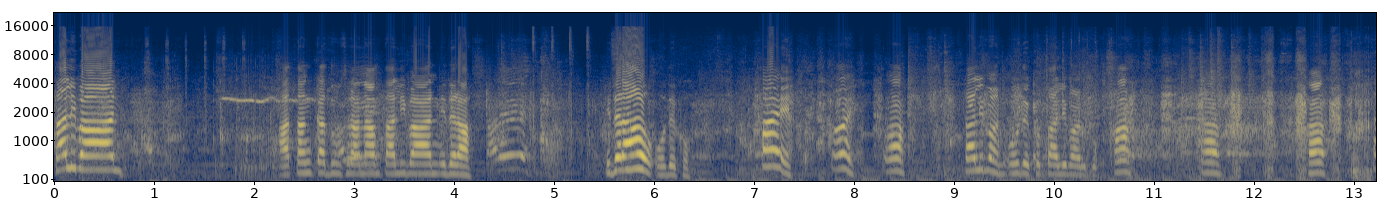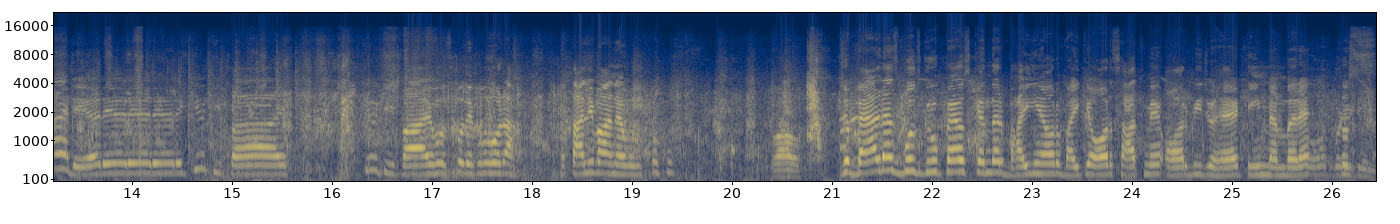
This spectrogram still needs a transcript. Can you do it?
तालिबान! आतंक का दूसरा नाम तालिबान, इधर आ। इधर आओ, ओ देखो। हाय ओए तालिबान, ओ देखो तालिबान को। हाँ हाँ हाँ अरे अरे अरे अरे अरे क्यूटी पाई क्यूटी पाई वो उसको देखो, वो रहा। तालिबान है वो। वाओ। जो बैड एस बुल्स ग्रुप है उसके अंदर भाई हैं और भाई के और साथ में और भी जो है टीम मेंबर है। बहुत तो है।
